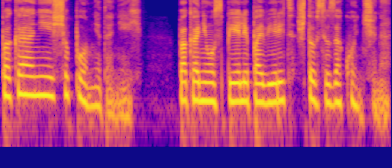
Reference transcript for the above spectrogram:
пока они еще помнят о ней, пока не успели поверить, что все закончено.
